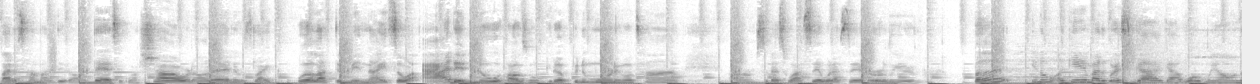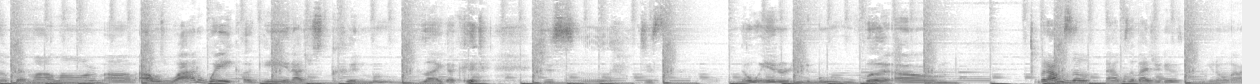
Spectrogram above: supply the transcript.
by the time I did all that, took my shower and all that, and it was like well after midnight. So I didn't know if I was gonna get up in the morning on time. Um, so that's why I said what I said earlier. But you know, again, by the grace of God, God woke me on up at my alarm. Um, I was wide awake again. I just couldn't move. Like I could just uh, just no energy to move. But um, but I was up. I was up as you can you know I,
